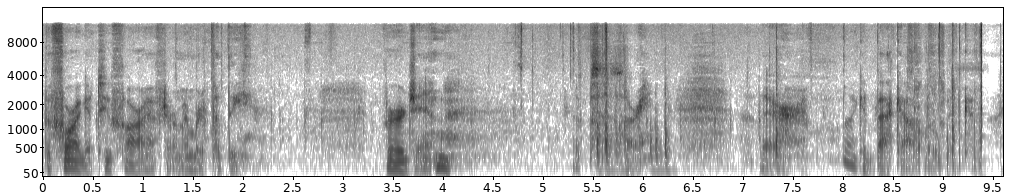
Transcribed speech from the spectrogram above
Before I get too far, I have to remember to put the verge in. Oops, sorry. There. I could back out a little bit, couldn't I?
